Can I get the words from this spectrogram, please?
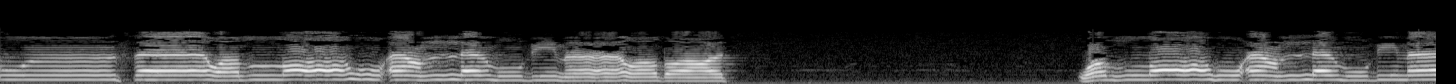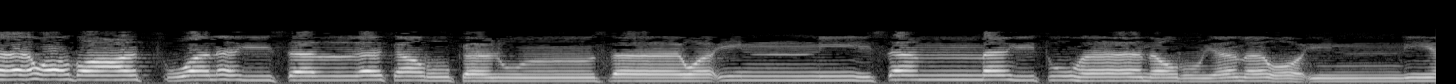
أنثى والله أعلم بما وضعت والله أعلم بما وضعت وليس الذكر كالأنثى وإني سميتها مريم وإني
